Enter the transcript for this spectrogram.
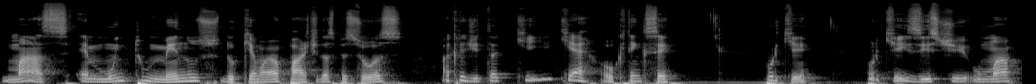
mas é muito menos do que a maior parte das pessoas acredita que, que é ou que tem que ser. Por quê? Porque existe uma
